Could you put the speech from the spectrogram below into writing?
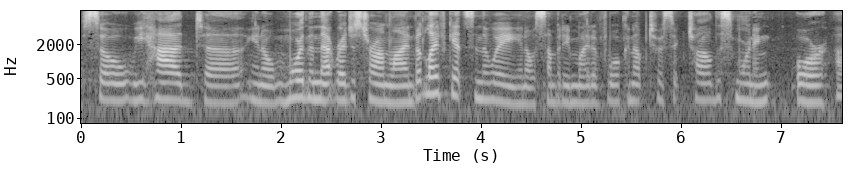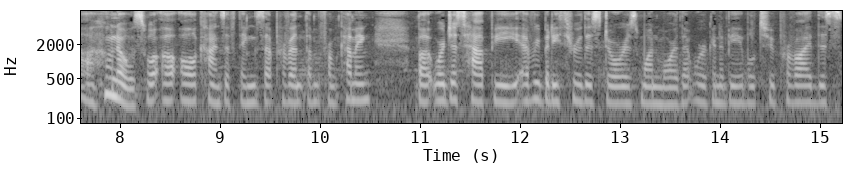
So we had, uh, you know, more than that register online, but life gets in the way. You know, somebody might have woken up to a sick child this morning, or uh, who knows, all kinds of things that prevent them from coming. But we're just happy everybody through this door is one more that we're going to be able to provide this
